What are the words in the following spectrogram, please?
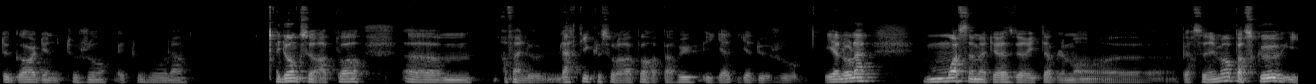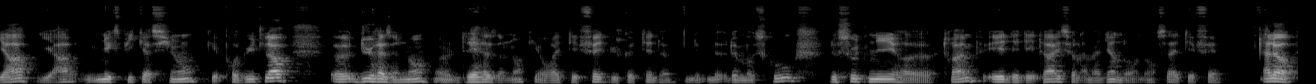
The Guardian est toujours, est toujours là. Et donc ce rapport, euh, enfin l'article sur le rapport a paru il il y a deux jours. Et alors là, moi, ça m'intéresse véritablement euh, personnellement parce qu'il y a, y a une explication qui est produite là euh, du raisonnement, euh, des raisonnements qui auraient été faits du côté de, Moscou, de soutenir Trump et des détails sur la manière dont, dont, ça a été fait. Alors,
